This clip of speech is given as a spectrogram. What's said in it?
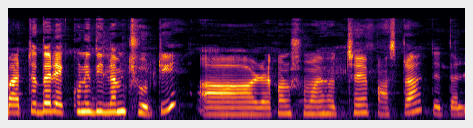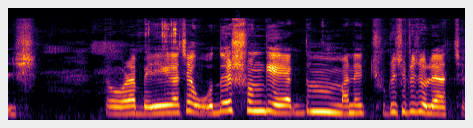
বাচ্চাদের এক্ষুনি দিলাম ছুটি, আর এখন সময় হচ্ছে পাঁচটা তেতাল্লিশ। তো ওরা বেরিয়ে গেছে, ওদের সঙ্গে একদম মানে ছুটে ছুটে চলে যাচ্ছে।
